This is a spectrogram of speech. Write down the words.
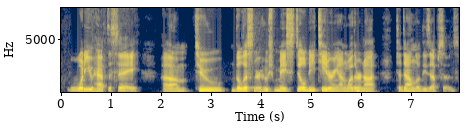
what do you have to say um, to the listener who may still be teetering on whether or not to download these episodes?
